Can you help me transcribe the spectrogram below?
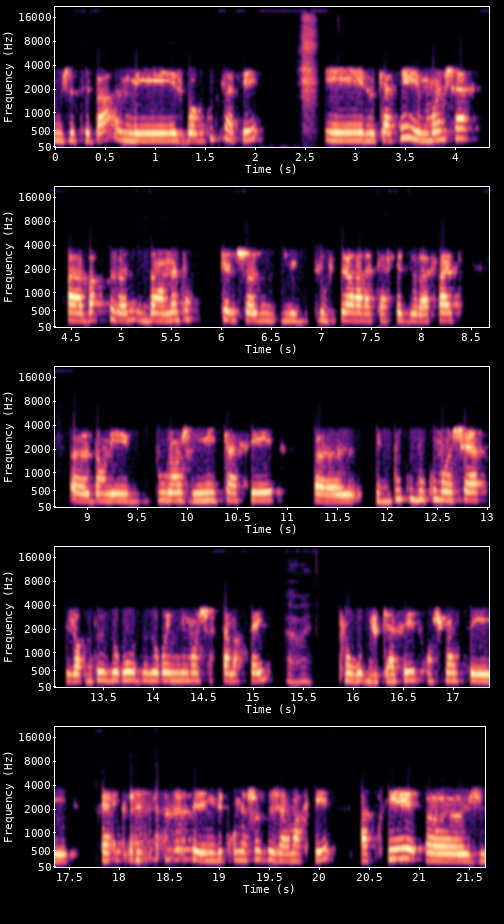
ou je sais pas, mais je bois beaucoup de café. Et le café est moins cher à Barcelone, dans n'importe quelle chose, les distributeurs à la cafette de la fac, dans les boulangeries, cafés, c'est beaucoup, beaucoup moins cher. C'est genre 2 euros, 2 euros et demi moins cher qu'à Marseille. Ah ouais pour du café, franchement, c'est c'est une des premières choses que j'ai remarqué. Après, euh, je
